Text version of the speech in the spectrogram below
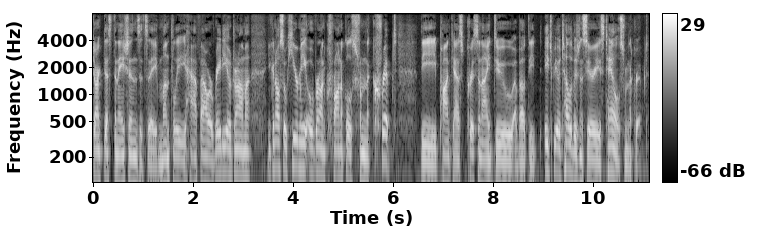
Dark Destinations. It's a monthly half hour radio drama. You can also hear me over on Chronicles from the Crypt, the podcast Chris and I do about the HBO television series Tales from the Crypt.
